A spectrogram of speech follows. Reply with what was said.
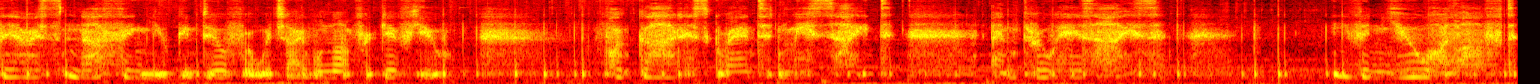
There is nothing you can do for which I will not forgive you. For God has granted me sight, and through his eyes, even you are loved.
